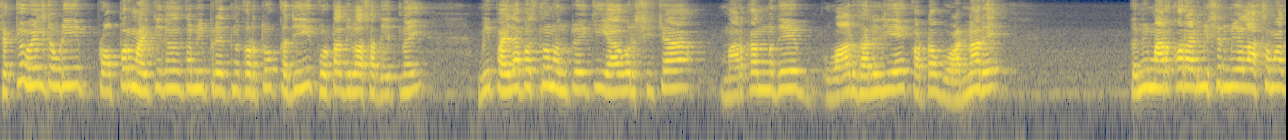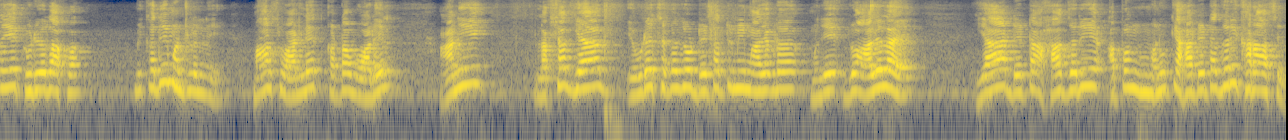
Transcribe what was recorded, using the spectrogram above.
शक्य होईल तेवढी प्रॉपर माहिती देण्याचा मी प्रयत्न करतो. कधीही खोटा दिलासा देत नाही. मी पहिल्यापासून म्हणतो आहे की यावर्षीच्या मार्कांमध्ये वाढ झालेली आहे कट ऑफ वाढणार आहे. कमी मार्कावर ॲडमिशन मिळेल असं माझा एक व्हिडिओ दाखवा. मी कधीही म्हटलेलं नाही. मार्क्स वाढलेत कट ऑफ वाढेल. आणि लक्षात घ्या एवढे सगळं जो डेटा तुम्ही माझ्याकडं म्हणजे जो आलेला आहे या डेटा हा जरी आपण म्हणू की हा डेटा जरी खरा असेल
